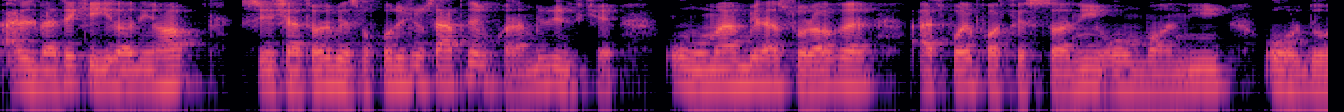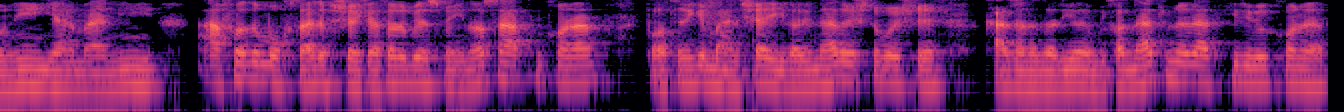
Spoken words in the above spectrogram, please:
البته که ایرانی ها شرکت ها رو به اسم خودشون ثبت نمی‌کنن. می‌دونید که عموما میرن سراغ اتباع پاکستانی، عمانی، اردنی، یمنی افراد مختلف شرکت ها رو به اسم اینا ثبت می‌کنن. با اینکه منشأ ایرانی نداشته باشه خزانه داری امریکا نتونه ردگیری بکنه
